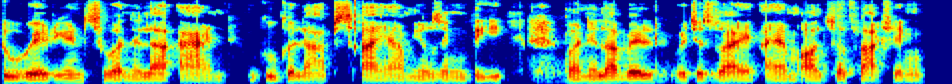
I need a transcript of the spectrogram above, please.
two variants vanilla and Google Apps. I am using the vanilla build which is why I am also flashing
